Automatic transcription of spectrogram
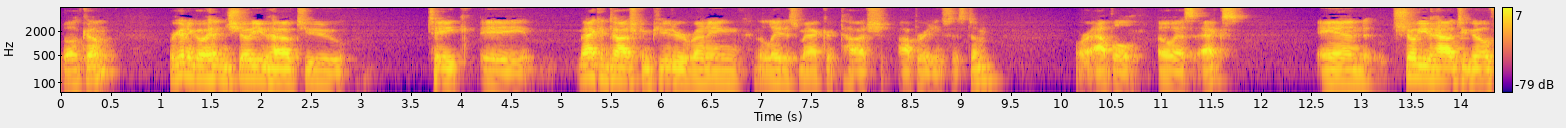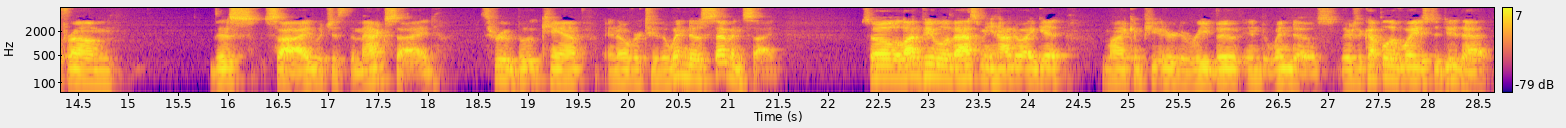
Welcome. We're going to go ahead and show you how to take a Macintosh computer running the latest Macintosh operating system or Apple OS X and show you how to go from this side, which is the Mac side, through Boot Camp and over to the Windows 7 side. So a lot of people have asked me how do I get my computer to reboot into Windows. There's a couple of ways to do that.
